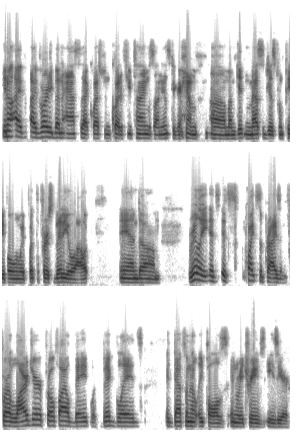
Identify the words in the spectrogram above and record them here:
you know, I've I've already been asked that question quite a few times on Instagram. Um, I'm getting messages from people when we put the first video out, and um, really, it's it's quite surprising for a larger profiled bait with big blades. It definitely pulls and retrieves easier.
